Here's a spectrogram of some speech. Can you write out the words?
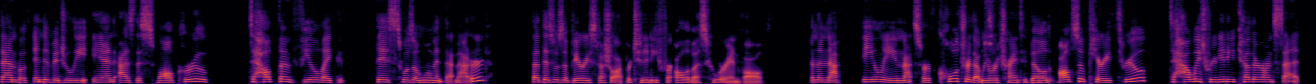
them, both individually and as the small group, to help them feel like this was a moment that mattered, that this was a very special opportunity for all of us who were involved. And then that feeling, that sort of culture that we were trying to build also carried through to how we treated each other on set.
